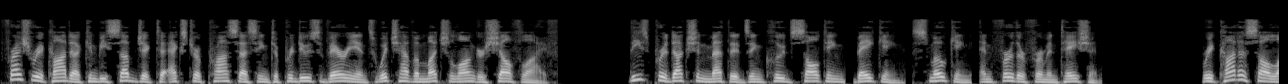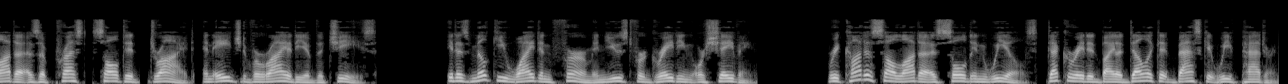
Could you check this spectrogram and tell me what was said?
Fresh ricotta can be subject to extra processing to produce variants which have a much longer shelf life. These production methods include salting, baking, smoking, and further fermentation. Ricotta salata is a pressed, salted, dried, and aged variety of the cheese. It is milky white and firm and used for grating or shaving. Ricotta salata is sold in wheels, decorated by a delicate basket weave pattern.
